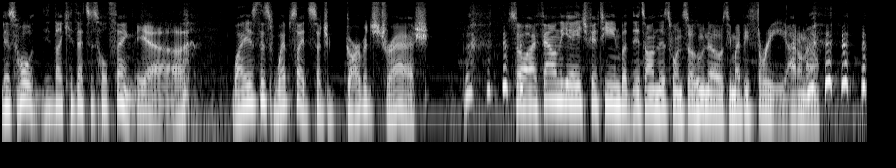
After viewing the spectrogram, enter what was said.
His whole like that's his whole thing. Yeah. Why is this website such garbage trash? so I found the age 15, but it's on this one, so who knows? He might be three. I don't know.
